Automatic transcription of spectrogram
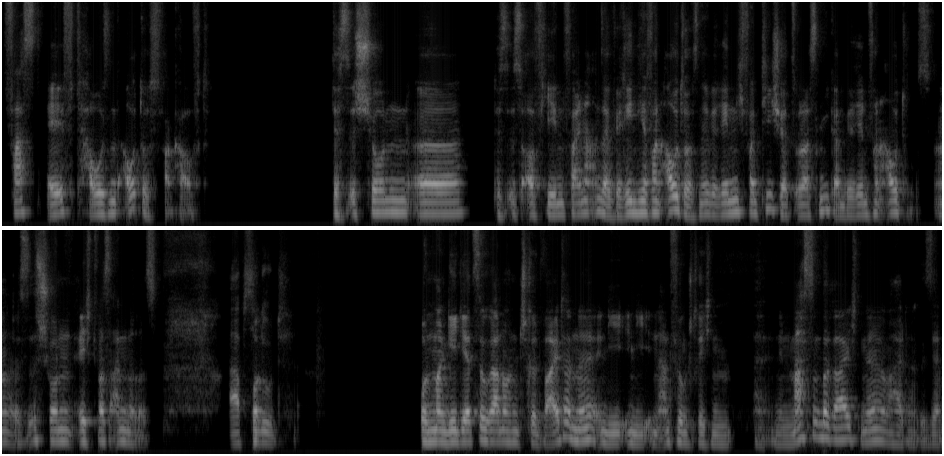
fast 11.000 Autos verkauft. Das ist schon, äh, das ist auf jeden Fall eine Ansage. Wir reden hier von Autos, ne? wir reden nicht von T-Shirts oder Sneakern, wir reden von Autos. Ne? Das ist schon echt was anderes. Absolut. Und man geht jetzt sogar noch einen Schritt weiter, ne, in die, in die, in Anführungsstrichen, äh, in den Massenbereich, ne, halt sehr,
